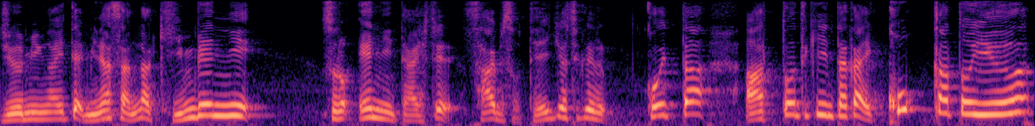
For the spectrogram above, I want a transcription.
住民がいて皆さんが勤勉にその円に対してサービスを提供してくれる。こういった圧倒的に高い国家という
